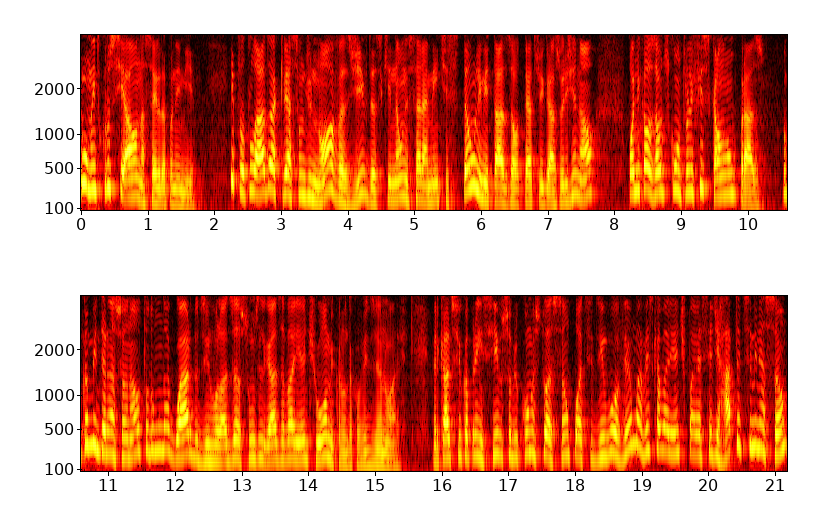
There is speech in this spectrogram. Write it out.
em um momento crucial na saída da pandemia. E, por outro lado, a criação de novas dívidas que não necessariamente estão limitadas ao teto de gasto original podem causar o descontrole fiscal no longo prazo. No campo internacional, todo mundo aguarda o desenrolar dos assuntos ligados à variante Ômicron da Covid-19. Mercados ficam apreensivos sobre como a situação pode se desenvolver, uma vez que a variante parece ser de rápida disseminação,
